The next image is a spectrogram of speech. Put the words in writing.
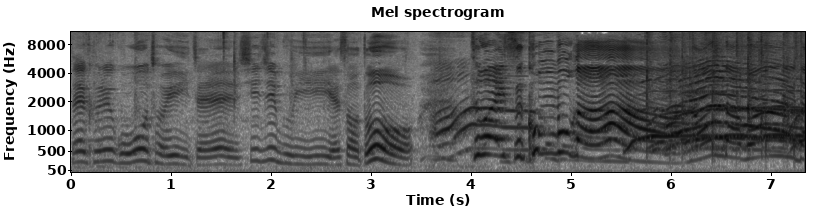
네, 그리고 저희 이제 CGV에서도 트와이스 콤보가 나온다고 합니다.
